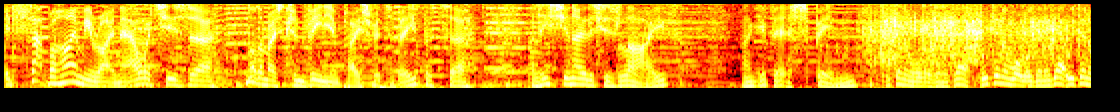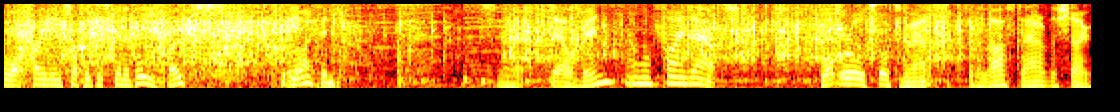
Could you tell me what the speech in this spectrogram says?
it's sat behind me right now, which is uh, not the most convenient place for it to be, but uh, at least you know this is live. I'll give it a spin. We don't know what we're going to get. We don't know what we're going to get. We don't know what phone-in topic it's going to be, folks. Could be Right. anything. Let's uh, delve in and we'll find out what we're all talking about for the last hour of the show.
